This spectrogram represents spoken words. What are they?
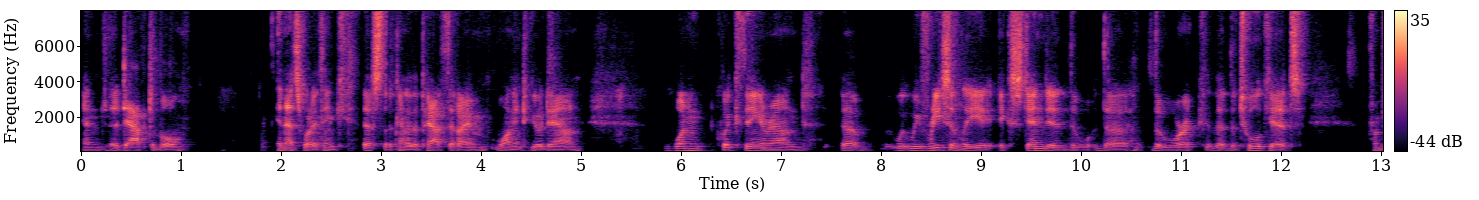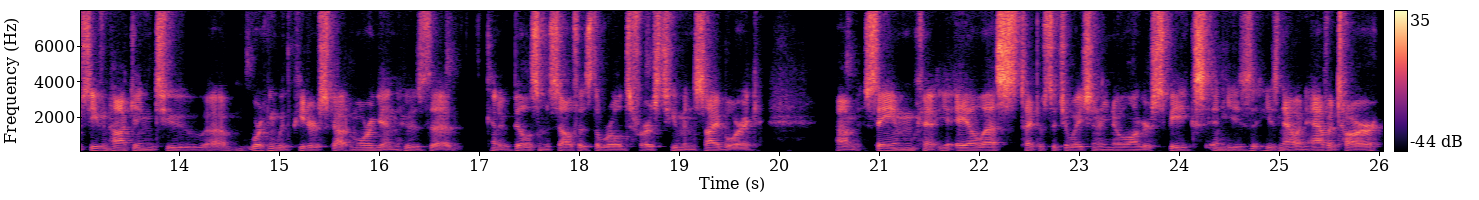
and adaptable. And that's what I think that's the kind of the path that I'm wanting to go down. One quick thing around uh, we've recently extended the the the work that the toolkit from Stephen Hawking to um, working with Peter Scott Morgan, who's the kind of bills himself as the world's first human cyborg. Um, same kind of ALS type of situation. He no longer speaks, and he's he's now an avatar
